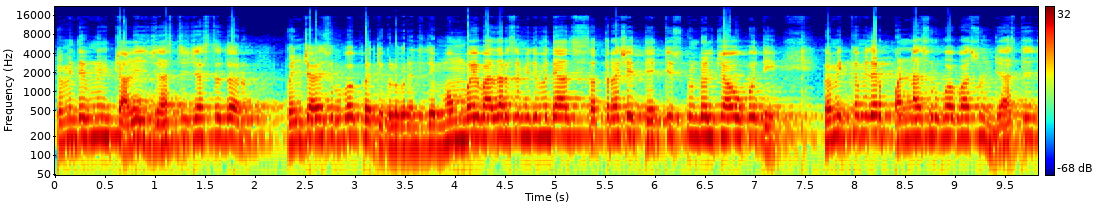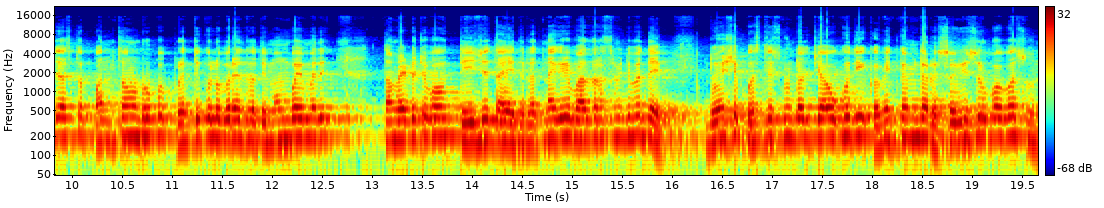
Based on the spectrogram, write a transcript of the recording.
कमीत कमी चाळीस जास्तीत जास्त दर पंचेचाळीस रुपये प्रति किलोपर्यंत होते. मुंबई बाजार समितीमध्ये आज सतराशे तेहतीस क्विंटलची आवक होती. कमीत कमी दर पन्नास रुपयापासून जास्तीत जास्त पंचावन्न रुपये प्रति किलोपर्यंत होते. मुंबईमध्ये टमॅटोचे भाव तेजीत आहेत. रत्नागिरी बाजार समितीमध्ये दोनशे पस्तीस क्विंटलची आवक होती. कमीत कमी दर सव्वीस रुपयापासून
